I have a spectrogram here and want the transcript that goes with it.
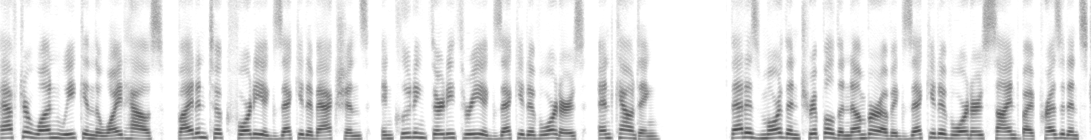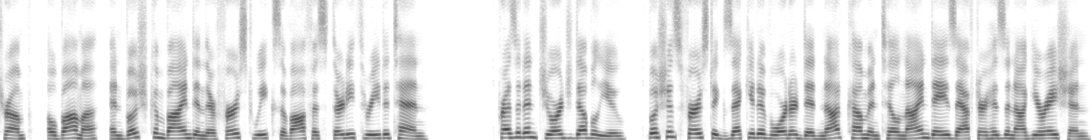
After one week in the White House, Biden took 40 executive actions, including 33 executive orders, and counting. That is more than triple the number of executive orders signed by Presidents Trump, Obama, and Bush combined in their first weeks of office 33 to 10. President George W. Bush's first executive order did not come until nine days after his inauguration.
